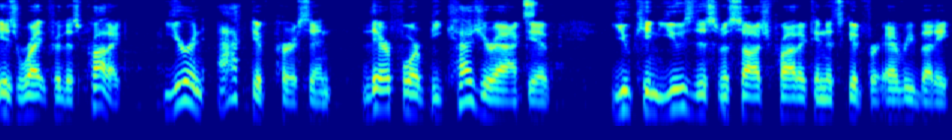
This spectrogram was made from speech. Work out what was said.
is right for this product. You're an active person. Therefore, because you're active, you can use this massage product and it's good for everybody.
